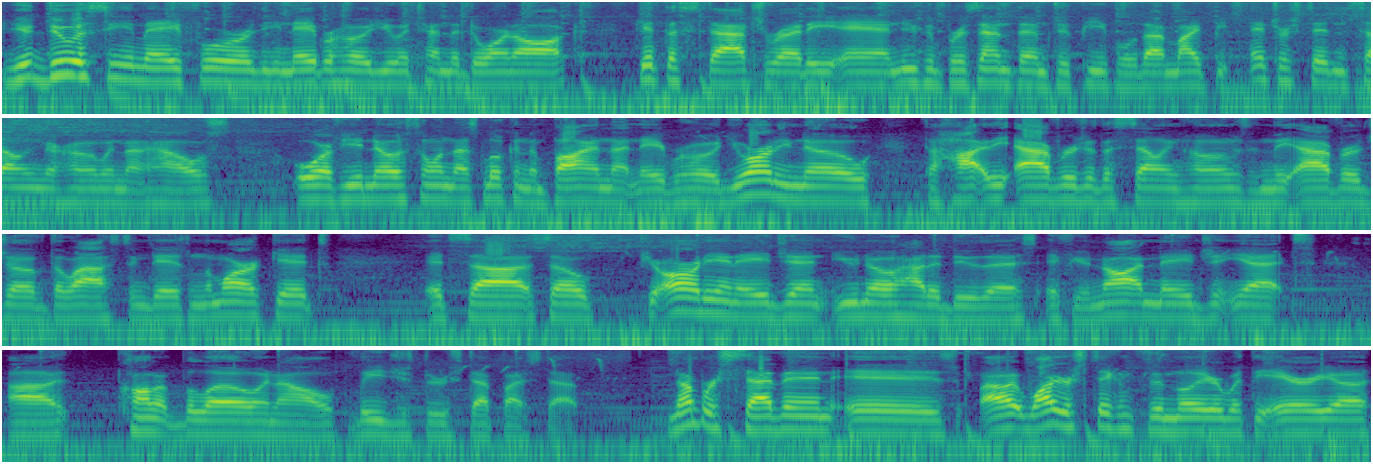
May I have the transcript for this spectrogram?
You do a CMA for the neighborhood you intend to door knock, get the stats ready, and you can present them to people that might be interested in selling their home in that house. Or if you know someone that's looking to buy in that neighborhood, you already know the high, the average of the selling homes and the average of the lasting days on the market. It's uh, so if you're already an agent, you know how to do this. If you're not an agent yet, uh, comment below and I'll lead you through step by step. Number seven is, uh, while you're sticking familiar with the area,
